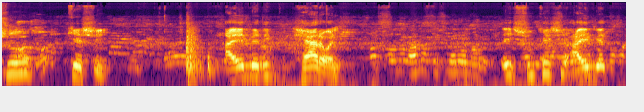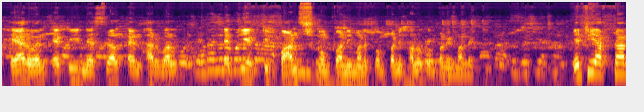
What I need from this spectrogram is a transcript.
Sukeshi, ayurvedic hair oil. এই সুকেশি আয়ুর্বেদ হেয়ার অয়েল একটি ন্যাচারাল অ্যান্ড হার্বাল এটি একটি বার্নস কোম্পানি মানে কোম্পানি, ভালো কোম্পানির মানে এটি আপনার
